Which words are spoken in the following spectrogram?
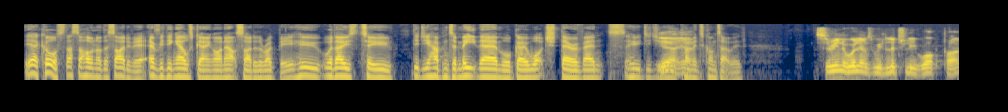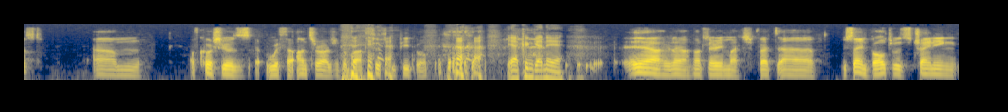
Yeah, of course. That's a whole other side of it. Everything else going on outside of the rugby. Who were those two? Did you happen to meet them or go watch their events? Who did you yeah, come yeah. into contact with? Serena Williams, we literally walked past. Um, of course, she was with an entourage of about 50 people. yeah, couldn't get near. Yeah, no, not very much. But uh, Usain Bolt was training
